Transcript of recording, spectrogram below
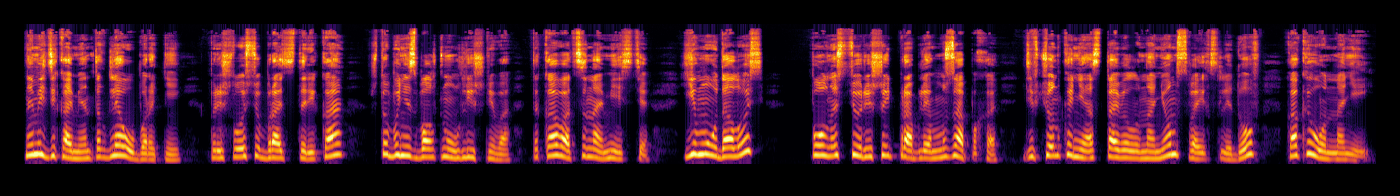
на медикаментах для оборотней. Пришлось убрать старика, чтобы не сболтнул лишнего. Такова цена мести. Ему удалось полностью решить проблему запаха. Девчонка не оставила на нем своих следов, как и он на ней.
